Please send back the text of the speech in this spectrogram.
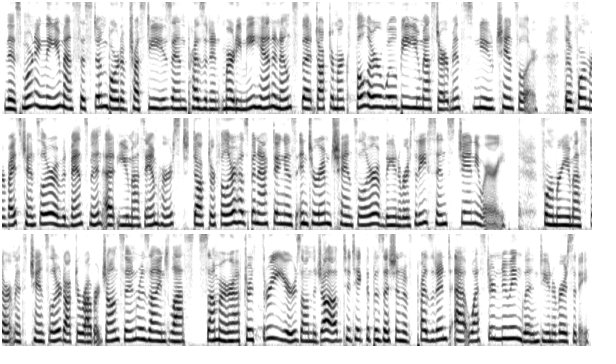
This morning, the UMass System Board of Trustees and President Marty Meehan announced that Dr. Mark Fuller will be UMass Dartmouth's new chancellor. The former vice chancellor of advancement at UMass Amherst, Dr. Fuller has been acting as interim chancellor of the university since January. Former UMass Dartmouth chancellor Dr. Robert Johnson resigned last summer after three years on the job to take the position of president at Western New England University.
